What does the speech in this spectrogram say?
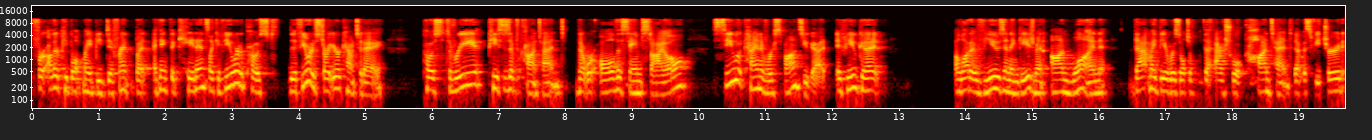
for other people it might be different but i think the cadence like if you were to post if you were to start your account today post three pieces of content that were all the same style see what kind of response you get. If you get a lot of views and engagement on one that might be a result of the actual content that was featured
